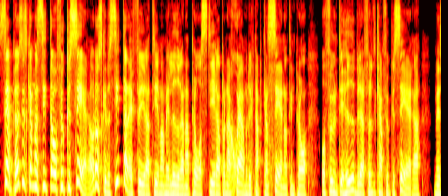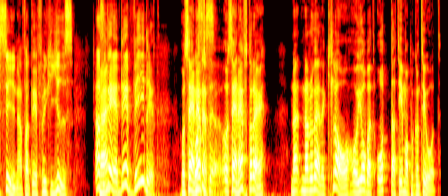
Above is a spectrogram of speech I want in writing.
Sen plötsligt ska man sitta och fokusera och då ska du sitta där i fyra timmar med lurarna på och stirra på den här skärmen du knappt kan se någonting på och få ont i huvudet för att du inte kan fokusera med synen för att det är för mycket ljus. Alltså Nej. det är, det är vidrigt. Och sen, Och sen- efter, och sen efter det, när, när du väl är klar och jobbat åtta timmar på kontoret,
